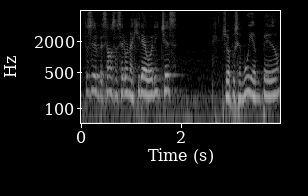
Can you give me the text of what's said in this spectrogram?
Entonces empezamos a hacer una gira de boliches. Yo me puse muy en pedo.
